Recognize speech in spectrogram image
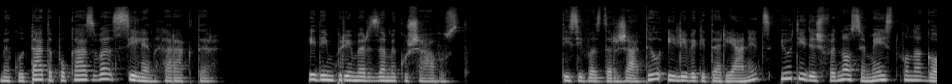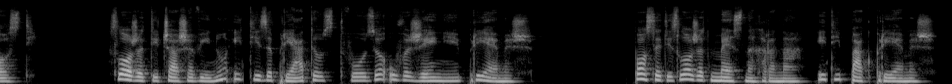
Мекотата показва силен характер. Един пример за мекошавост. Ти си въздържател или вегетарианец и отидеш в едно семейство на гости. Сложат ти чаша вино и ти за приятелство, за уважение приемеш. После ти сложат местна храна и ти пак приемеш.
